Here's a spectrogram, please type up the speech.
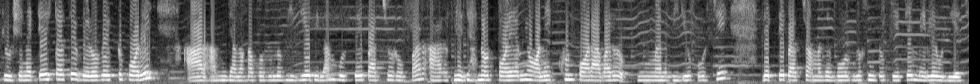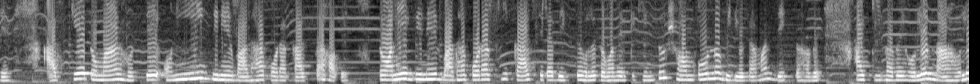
টিউশনের টেস্ট আছে, বেরোবে একটু পরে আর আমি জামা কাপড়গুলো ভিজিয়ে দিলাম, বুঝতেই পারছ রোববার। আর ভেজানোর পরে আমি অনেকক্ষণ পর আবার মানে ভিডিও করছি। দেখতেই পাচ্ছ আমাদের বউগুলো কিন্তু কেচে মেলেও দিয়েছে। আজকে তোমার হচ্ছে অনেক দিনের বাধা পড়া কাজটা হবে। তো অনেক দিনের বাধা পড়া কি কাজ সেটা দেখতে হলে তোমাদেরকে কিন্তু সম্পূর্ণ ভিডিওটা আমার দেখতে হবে। আর কীভাবে হলো না হলো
